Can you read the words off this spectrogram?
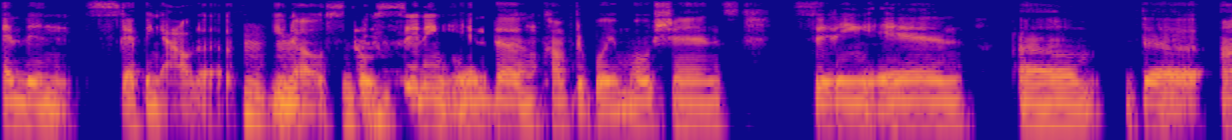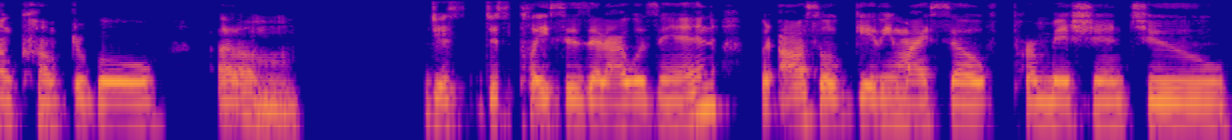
and then stepping out of mm-hmm. you know so mm-hmm. sitting in the uncomfortable emotions sitting in um, the uncomfortable um, just just places that I was in but also giving myself permission to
